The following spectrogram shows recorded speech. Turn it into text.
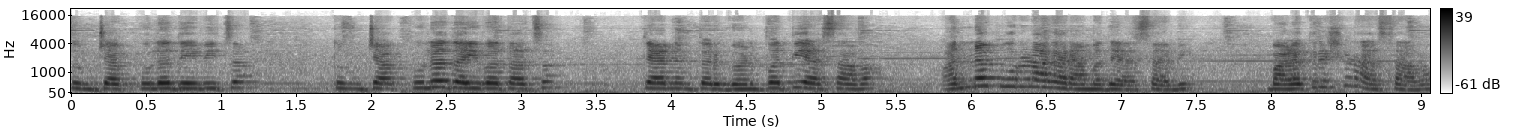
तुमच्या कुलदेवीचं तुमच्या कुलदैवताचं. त्यानंतर गणपती असावा अन्नपूर्णा घरामध्ये असावी बाळकृष्ण असावा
